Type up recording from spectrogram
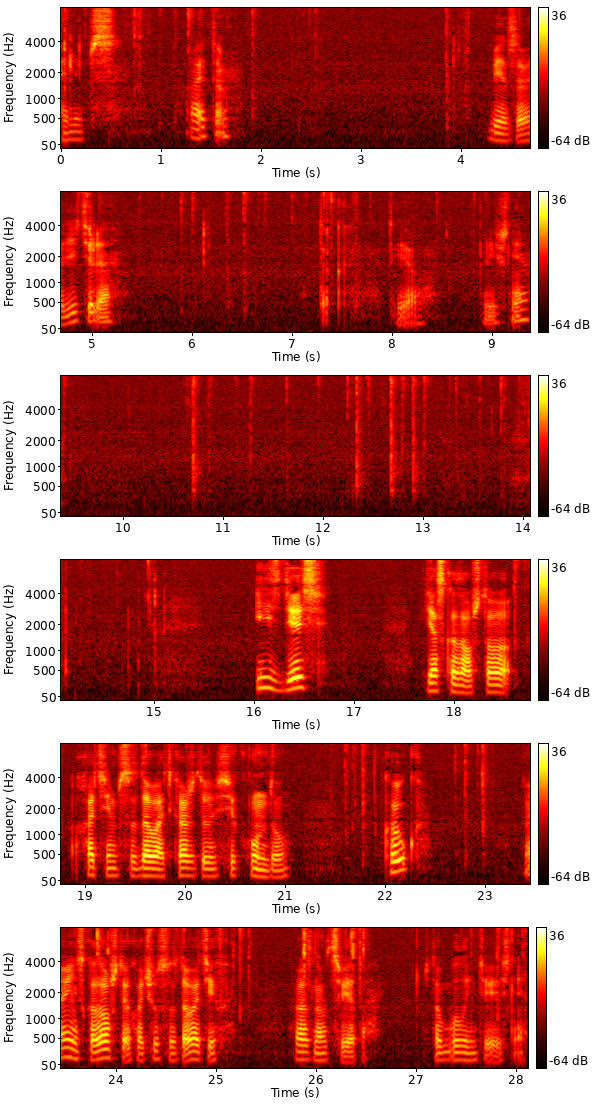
ellipse item без родителя. Так, это я лишнее. И здесь я сказал, что хотим создавать каждую секунду круг, но я не сказал, что я хочу создавать их разного цвета, чтобы было интереснее.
